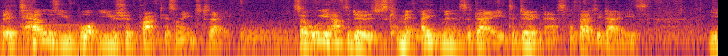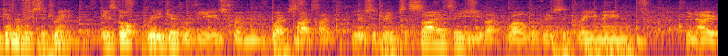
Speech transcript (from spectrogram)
But it tells you what you should practice on each day. So all you have to do is just commit eight minutes a day to doing this for 30 days you're going to lucid dream. It's got really good reviews from websites like Lucid Dream Society, like World of Lucid Dreaming, you know,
